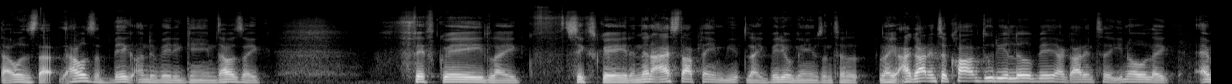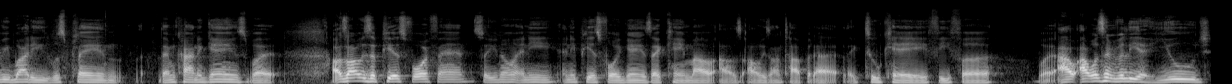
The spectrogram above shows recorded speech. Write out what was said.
That was that that was a big underrated game. That was like fifth grade, like sixth grade, and then I stopped playing like video games until like I got into Call of Duty a little bit. I got into you know like everybody was playing them kind of games, but I was always a PS4 fan. So you know any any PS4 games that came out, I was always on top of that, like 2K, FIFA. But I, I wasn't really a huge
